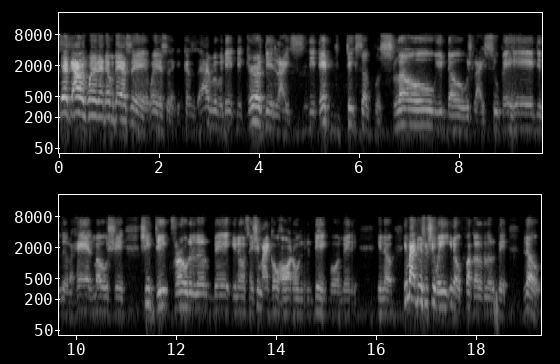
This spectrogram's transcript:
Yeah, I was wondering that the other day. I said, wait a second, because I remember the, the girls did like that dick suck was slow, you know, it was like super head, did little hand motion. She deep throat a little bit, you know what I'm saying? She might go hard on the dick for a minute, you know. He might do some shit where he, you know, fuck her a little bit. No.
